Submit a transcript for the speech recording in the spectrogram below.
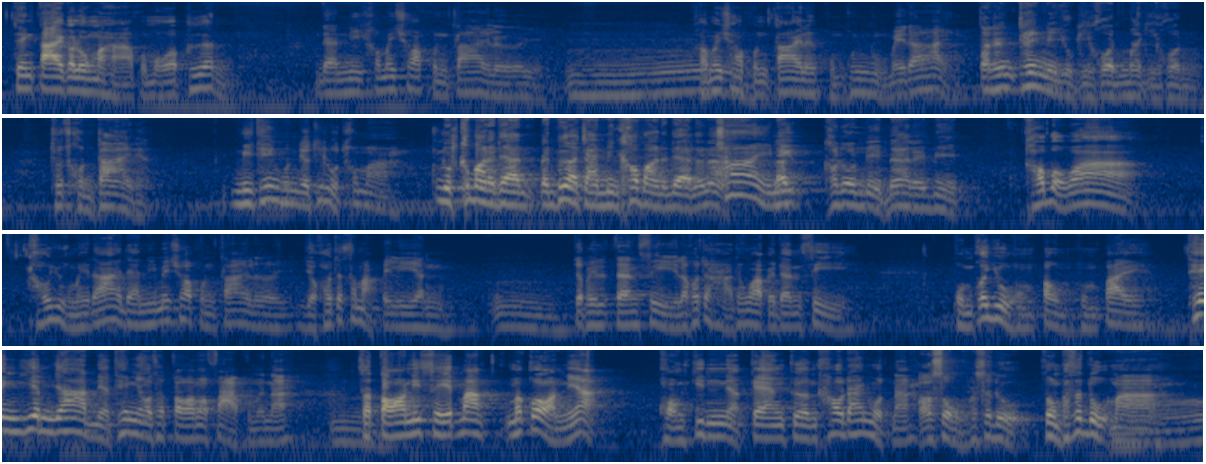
เท่งใต้ก็ลงมาหา ผมบอกว่าเพื่อน แดนนี่เขาไม่ชอบคนใต้เลยเขาไม่ชอบคนใต้เลย ผมคงอยู่ไม่ได้ ตอนนั้นเท่งเนี่ยอยู่กี่คนมากี่คน ชุดคนใต้เนี่ย มีเท่งคนเดียวที่หลุดเข้ามา หลุดเข้ามาในแดน เป็นเพื่อนอาจารย์มินเข้ามาในแดนนั้นน่ะใช่แล้วมี เขาโดนบีบแน่เลยบีบ เขาบอกว่าเขาอยู่ไม่ได้แดนนี้ไม่ชอบคนใต้เลย เดี๋ยวเขาจะสมัครไปเรียนจะไปแดนสี่แล้วเขาจะหาจังหวะไปแดนสี่ผมก็อยู่ของเป่าผมไป เท่งเยี่ยมญาติเนี่ยเท่งยังเอาสตอมาฝากผมเลยนะสตอนี่เซฟมากเมื่อก่อนเนี่ยของกินเนี่ยแกงเกลืองเข้าได้หมดนะ เอาส่งพัสดุ ส่งพัสดุมา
